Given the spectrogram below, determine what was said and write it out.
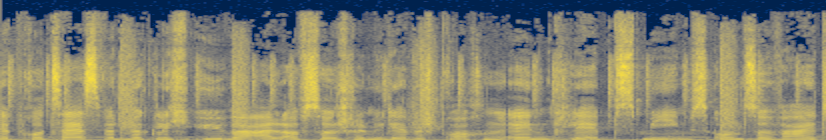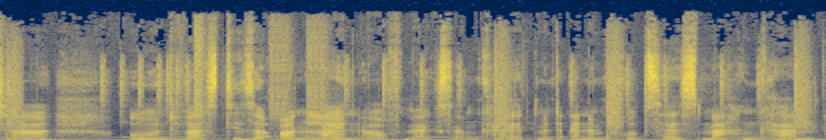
Der Prozess wird wirklich überall auf Social Media besprochen, in Clips, Memes und so weiter. Und was diese Online-Aufmerksamkeit mit einem Prozess machen kann,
